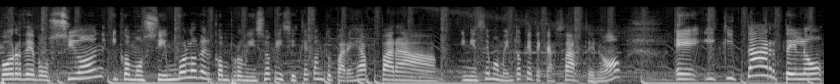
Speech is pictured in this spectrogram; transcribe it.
por devoción y como símbolo del compromiso que hiciste con tu pareja para en ese momento que te casaste, ¿no? Eh, y quitártelo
